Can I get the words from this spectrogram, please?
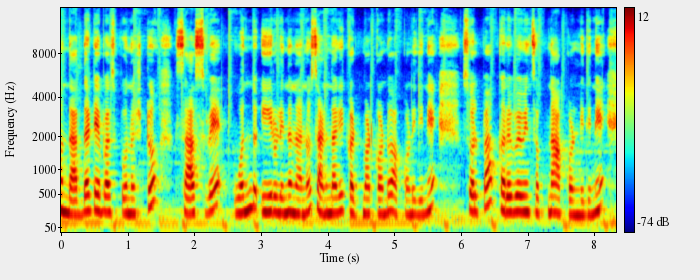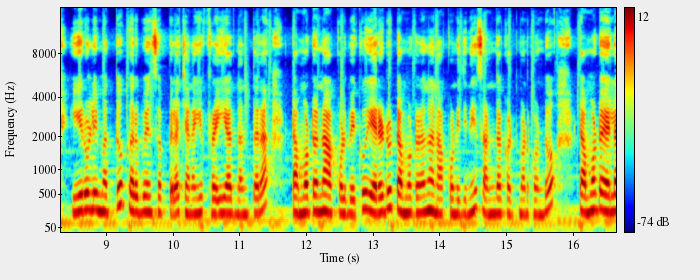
ಒಂದು ಅರ್ಧ ಟೇಬಲ್ ಸ್ಪೂನಷ್ಟು ಸಾಸಿವೆ, ಒಂದು ಈರುಳ್ಳಿನ ನಾನು ಸಣ್ಣದಾಗಿ ಕಟ್ ಮಾಡಿಕೊಂಡು ಹಾಕ್ಕೊಂಡಿದ್ದೀನಿ ಸ್ವಲ್ಪ ಕರಿಬೇವಿನ ಸೊಪ್ಪನ್ನ ಹಾಕ್ಕೊಂಡಿದ್ದೀನಿ ಈರುಳ್ಳಿ ಮತ್ತು ಕರಿಬೇವಿನ ಸೊಪ್ಪೆಲ್ಲ ಚೆನ್ನಾಗಿ ಫ್ರೈ ಆದ ನಂತರ ಟೊಮೊಟೊನ ಹಾಕ್ಕೊಳ್ಬೇಕು ಎರಡು ಟೊಮೊಟೊನ ನಾನು ಹಾಕ್ಕೊಂಡಿದ್ದೀನಿ ಸಣ್ಣದಾಗಿ ಕಟ್ ಮಾಡಿಕೊಂಡು. ಟೊಮೊಟೊ ಎಲ್ಲ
